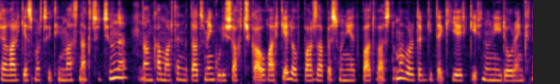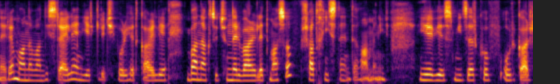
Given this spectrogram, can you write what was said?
չեղարկես մրցույթին մասնակցությունը, անգամ արդեն մտածում ենք ուրիշ աղջկա ուղարկել, ով պարզապես ունի այդ պատվաստումը, որովհետեւ գիտեք, երկիրն ունի իր օրենքները, մանավանդ Իսրայելը այն երկիրը չի, որի հետ կարելի է բանակցություններ վարել այդ մասով, շատ խիստ է այնտեղ ամեն ինչ։ Եվ ես մի ձեռքով օր կար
